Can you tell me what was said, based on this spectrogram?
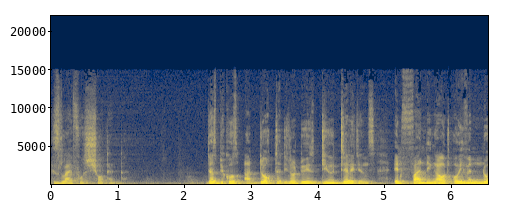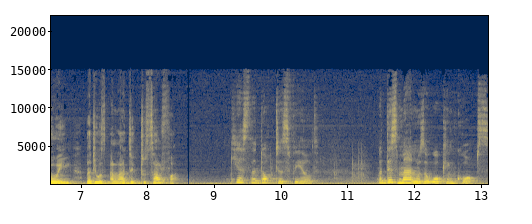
his life was shortened. Just because a doctor did not do his due diligence in finding out or even knowing that he was allergic to sulfur. Yes, the doctors failed. But this man was a walking corpse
